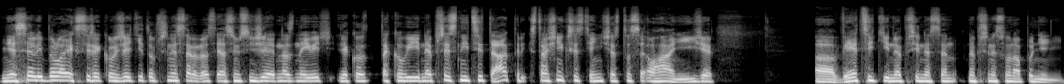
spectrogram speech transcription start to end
Mně se líbilo, jak jsi řekl, že ti to přinese radost. Já si myslím, že jedna z největších, jako takový nepřesný citát, který strašně křesťaní často se ohání, že uh, věci ti nepřinesou naplnění.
